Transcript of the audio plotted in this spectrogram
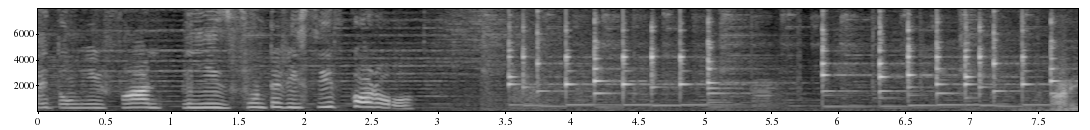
কোথায় তুমি? ইরফান প্লিজ ফোনটা রিসিভ করো। বাড়ি।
